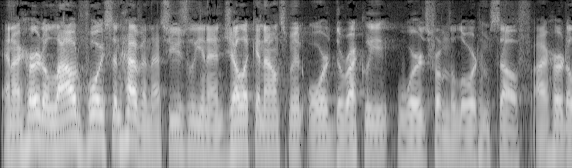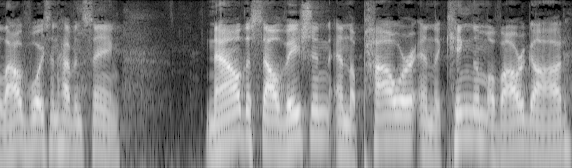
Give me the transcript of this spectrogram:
And I heard a loud voice in heaven. That's usually an angelic announcement or directly words from the Lord Himself. I heard a loud voice in heaven saying, Now the salvation and the power and the kingdom of our God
